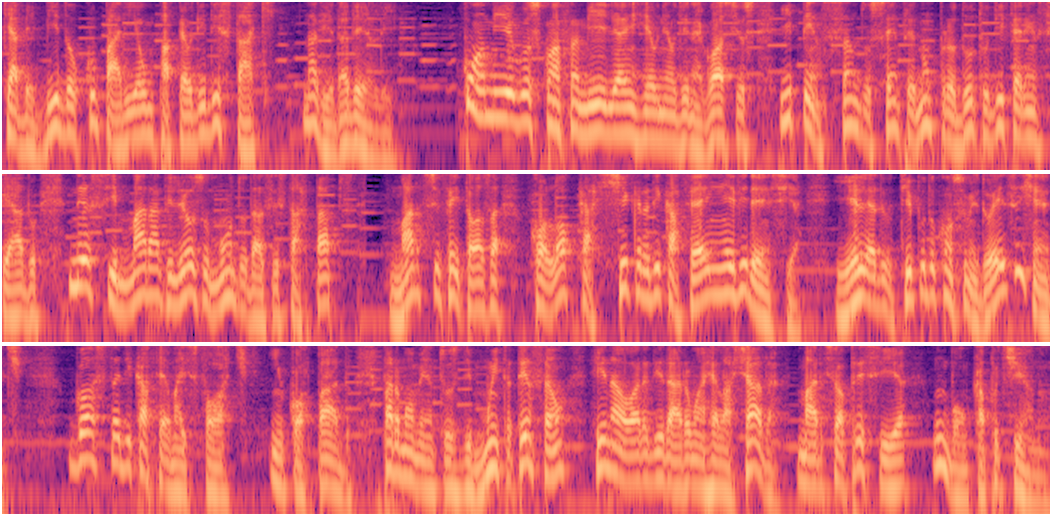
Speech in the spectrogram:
que a bebida ocuparia um papel de destaque na vida dele. Com amigos, com a família, em reunião de negócios e pensando sempre num produto diferenciado nesse maravilhoso mundo das startups, Márcio Feitosa coloca a xícara de café em evidência. E ele é do tipo do consumidor exigente gosta de café mais forte, encorpado, para momentos de muita tensão e na hora de dar uma relaxada, Márcio aprecia um bom cappuccino.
